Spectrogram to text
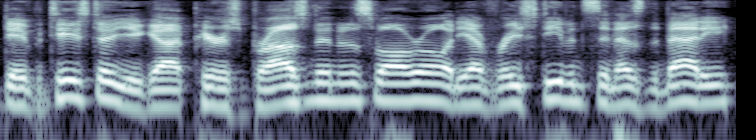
Dave Bautista, you got Pierce Brosnan in a small role, and you have Ray Stevenson as the baddie.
